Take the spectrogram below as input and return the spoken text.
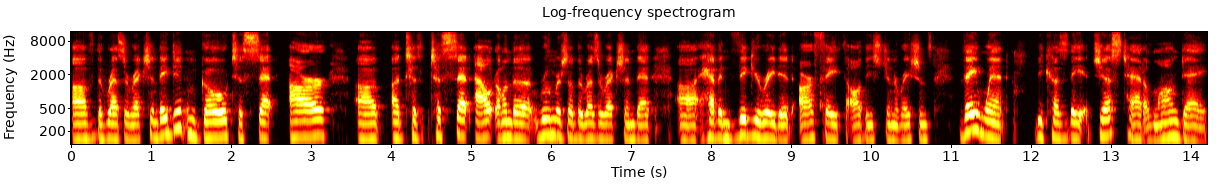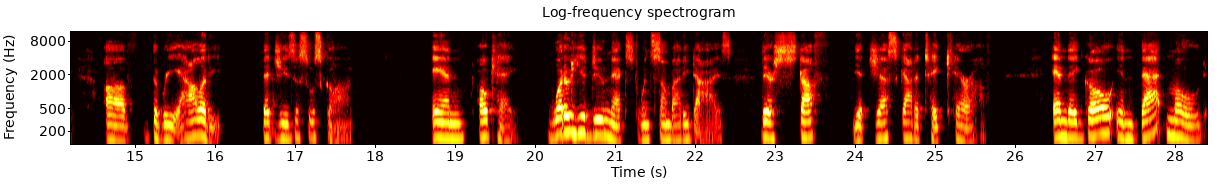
of the resurrection. They didn't go to set our uh, uh, to to set out on the rumors of the resurrection that uh, have invigorated our faith all these generations. They went because they had just had a long day of the reality that Jesus was gone. And okay, what do you do next when somebody dies? There's stuff you just got to take care of. And they go in that mode,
